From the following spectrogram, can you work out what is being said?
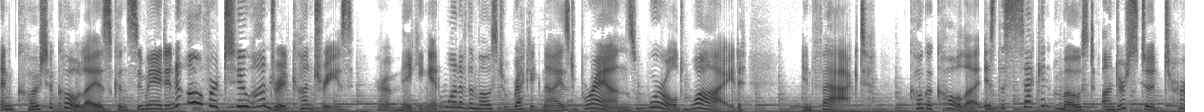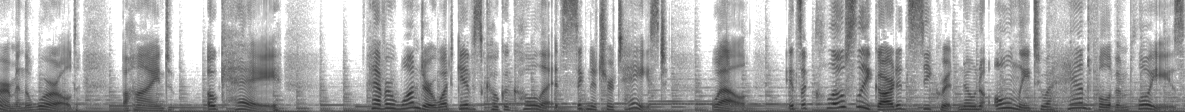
and Coca Cola is consumed in over 200 countries, making it one of the most recognized brands worldwide. In fact, Coca Cola is the second most understood term in the world, behind okay. Ever wonder what gives Coca Cola its signature taste? Well, it's a closely guarded secret known only to a handful of employees.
